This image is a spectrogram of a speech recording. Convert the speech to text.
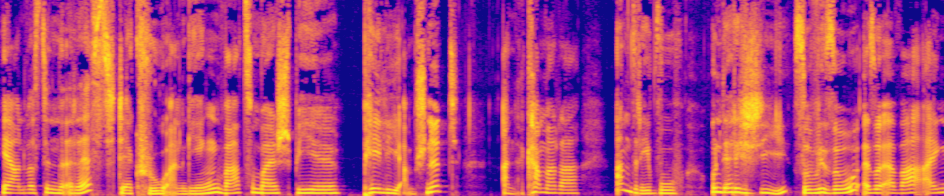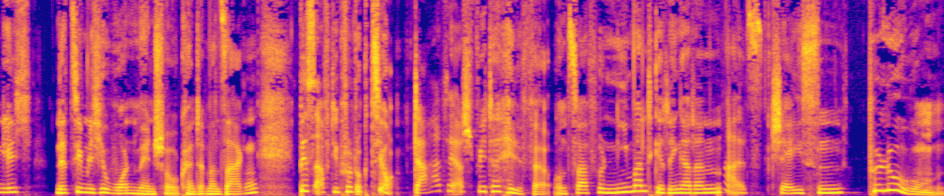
Ja, und was den Rest der Crew anging, war zum Beispiel Peli am Schnitt, an der Kamera, am Drehbuch und der Regie sowieso. Also er war eigentlich eine ziemliche One-Man-Show, könnte man sagen, bis auf die Produktion. Da hatte er später Hilfe, und zwar von niemand Geringeren als Jason Blum.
